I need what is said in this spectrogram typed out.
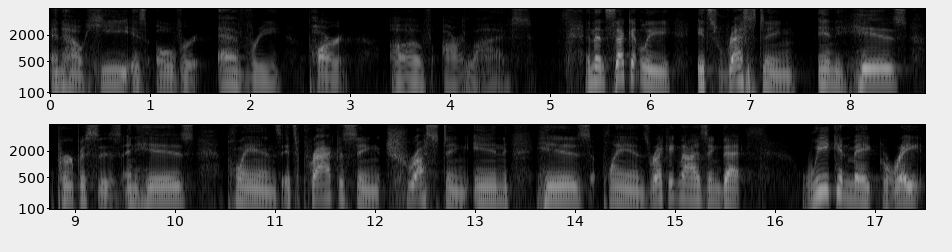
and how He is over every part of our lives. And then, secondly, it's resting in His purposes and His plans. It's practicing trusting in His plans, recognizing that we can make great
